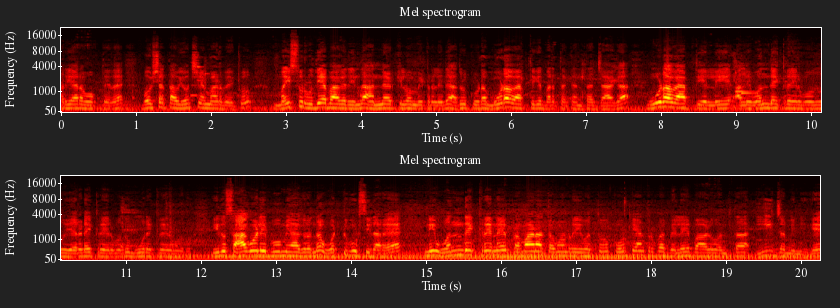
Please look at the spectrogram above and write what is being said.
ಪರಿಹಾರ ಹೋಗ್ತಾ ಇದೆ. ಬಹುಶಃ ತಾವು ಯೋಚನೆ ಮಾಡಬೇಕು. ಮೈಸೂರು ಹೃದಯ ಭಾಗದಿಂದ ಹನ್ನೆರಡು ಕಿಲೋಮೀಟರ್ ಇದೆ ಅದು ಕೂಡ ಮೂಡ ವ್ಯಾಪ್ತಿಗೆ ಬರತಕ್ಕಂತ ಜಾಗ. ಮೂಡ ವ್ಯಾಪ್ತಿಯಲ್ಲಿ ಅಲ್ಲಿ ಒಂದ್ ಎಕರೆ ಇರ್ಬೋದು, ಎರಡು ಎಕರೆ ಇರ್ಬೋದು, ಮೂರು ಎಕರೆ ಇರ್ಬೋದು. ಇದು ಸಾಗುವಳಿ ಭೂಮಿ ಆಗಿರೋದ್ರೆ ಒಟ್ಟುಗೂಡಿಸಿದ್ದಾರೆ. ನೀವು ಒಂದ್ ಎಕರೆನೇ ಪ್ರಮಾಣ ತಗೊಂಡ್ರೆ ಇವತ್ತು ಕೋಟ್ಯಾಂತರ ರೂಪಾಯಿ ಬೆಲೆ ಬಾಳುವಂತ ಈ ಜಮೀನಿಗೆ.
